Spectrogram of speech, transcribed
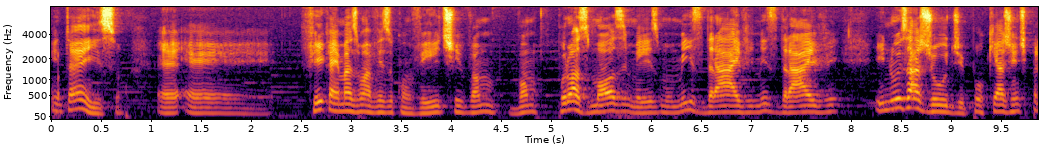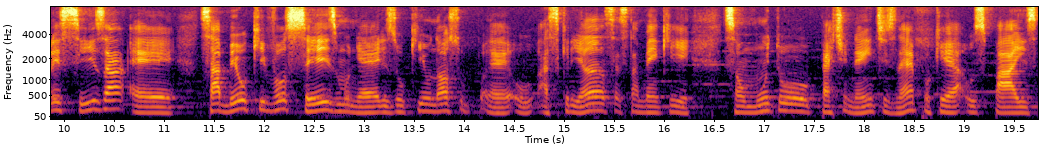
Então é isso. É, é, fica aí mais uma vez o convite. Vamos, vamos por osmose mesmo. Miss Drive, Miss Drive. E nos ajude, porque a gente precisa é, saber o que vocês, mulheres, o que o nosso, é, o, as crianças também, que são muito pertinentes, né? Porque os pais,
